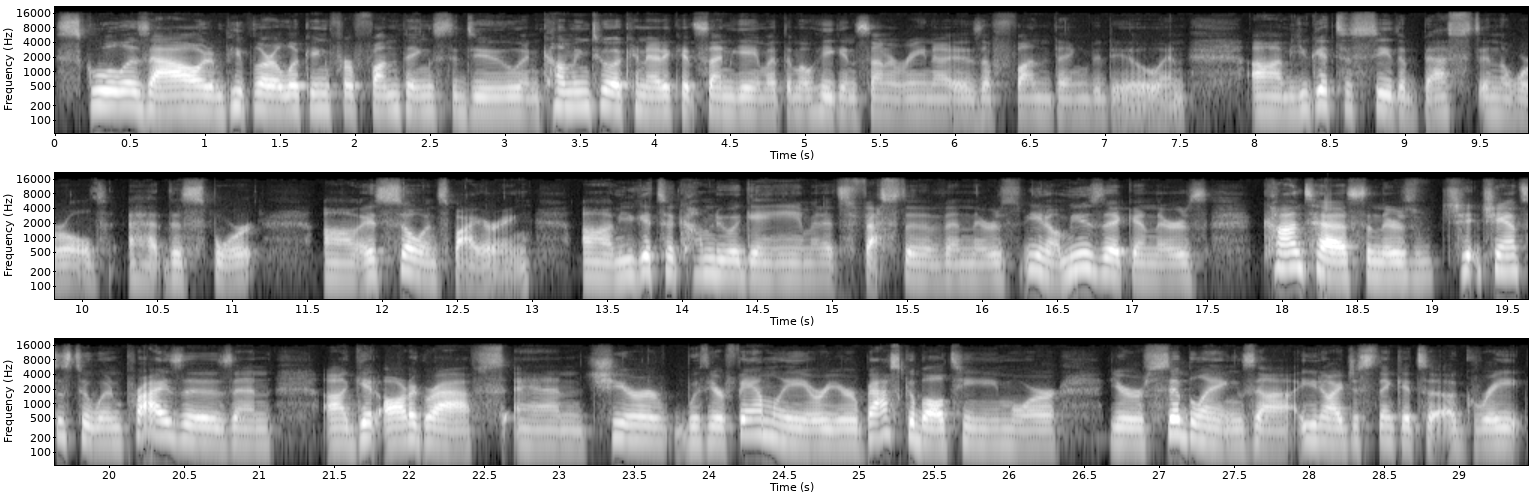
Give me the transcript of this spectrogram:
school is out and people are looking for fun things to do. And coming to a Connecticut Sun game at the Mohegan Sun Arena is a fun thing to do. And um, you get to see the best in the world at this sport. Uh, it's so inspiring. Um, you get to come to a game and it's festive and there's you know music and there's contests and there's ch- chances to win prizes and uh, get autographs and cheer with your family or your basketball team or your siblings. Uh, you know, I just think it's a great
